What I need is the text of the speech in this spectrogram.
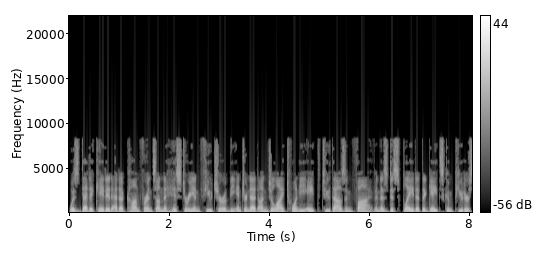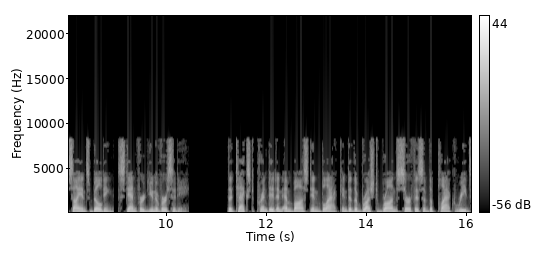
was dedicated at a conference on the history and future of the Internet on July 28, 2005 and is displayed at the Gates Computer Science Building, Stanford University. The text printed and embossed in black into the brushed bronze surface of the plaque reads,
